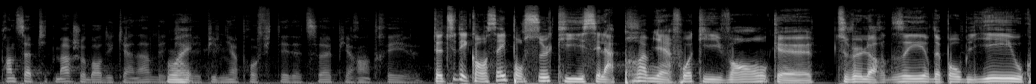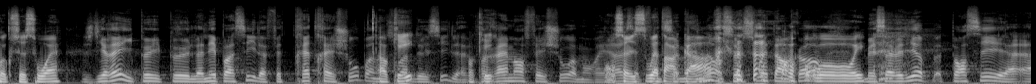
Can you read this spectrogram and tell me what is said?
prendre sa petite marche au bord du canal et, Ouais. puis, et puis venir profiter de ça et puis rentrer. euh, As-tu des conseils pour ceux qui, c'est la première fois qu'ils vont, que tu veux leur dire de pas oublier ou quoi que ce soit? Je dirais, il peut, il peut. L'année passée, il a fait très très chaud pendant OK. le. Il a vraiment fait chaud à Montréal. On se le souhaite encore. On se le souhaite encore. Oui. Mais ça veut dire pensez à, à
